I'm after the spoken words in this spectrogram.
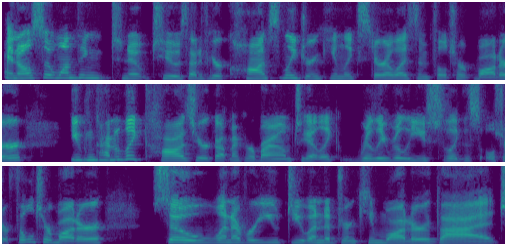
and also one thing to note too is that if you're constantly drinking like sterilized and filtered water, you can kind of like cause your gut microbiome to get like really really used to like this ultra filter water. So whenever you do end up drinking water that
